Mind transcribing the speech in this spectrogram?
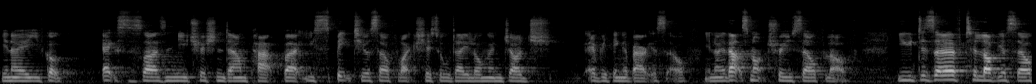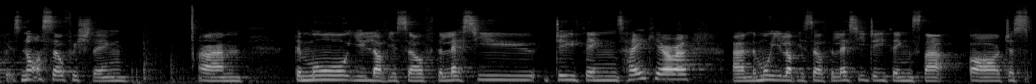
you know, you've got exercise and nutrition down pat, but you speak to yourself like shit all day long and judge everything about yourself. You know, that's not true self love. You deserve to love yourself. It's not a selfish thing. Um, the more you love yourself, the less you do things. Hey, Kiara. And the more you love yourself, the less you do things that are just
